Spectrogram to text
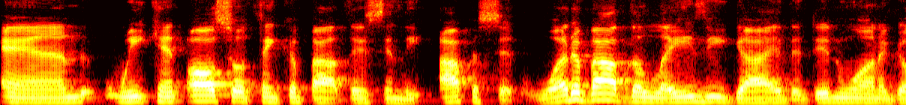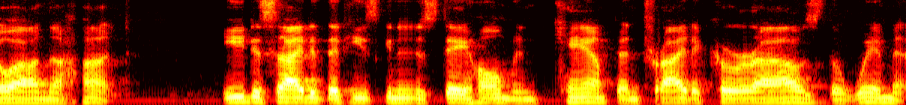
And we can also think about this in the opposite. What about the lazy guy that didn't want to go on the hunt? He decided that he's going to stay home and camp and try to carouse the women.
